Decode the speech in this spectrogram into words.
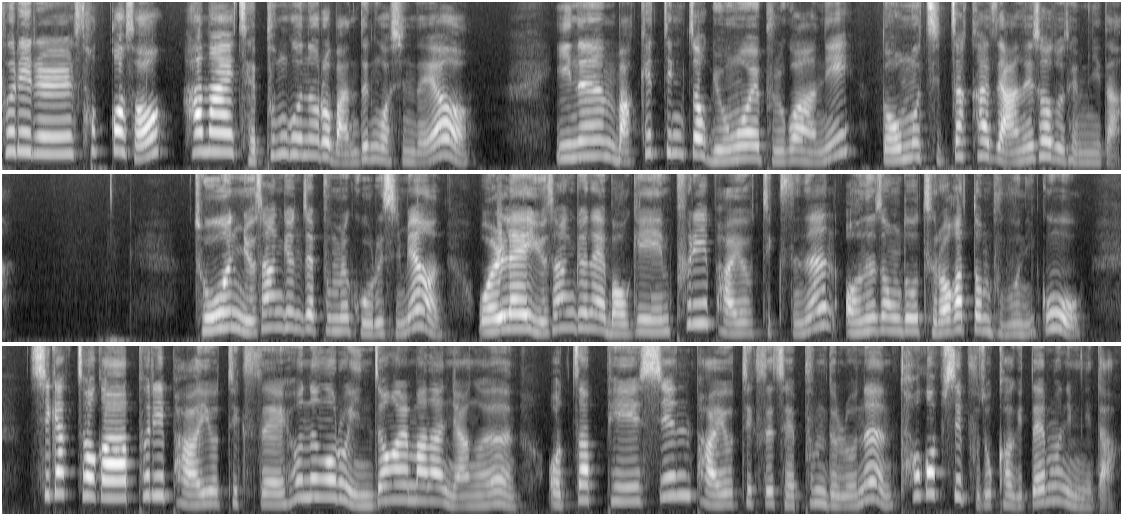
프리를 섞어서 하나의 제품군으로 만든 것인데요. 이는 마케팅적 용어에 불과하니 너무 집착하지 않으셔도 됩니다. 좋은 유산균 제품을 고르시면 원래 유산균의 먹이인 프리바이오틱스는 어느 정도 들어갔던 부분이고 식약처가 프리바이오틱스의 효능으로 인정할 만한 양은 어차피 신바이오틱스 제품들로는 턱없이 부족하기 때문입니다.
